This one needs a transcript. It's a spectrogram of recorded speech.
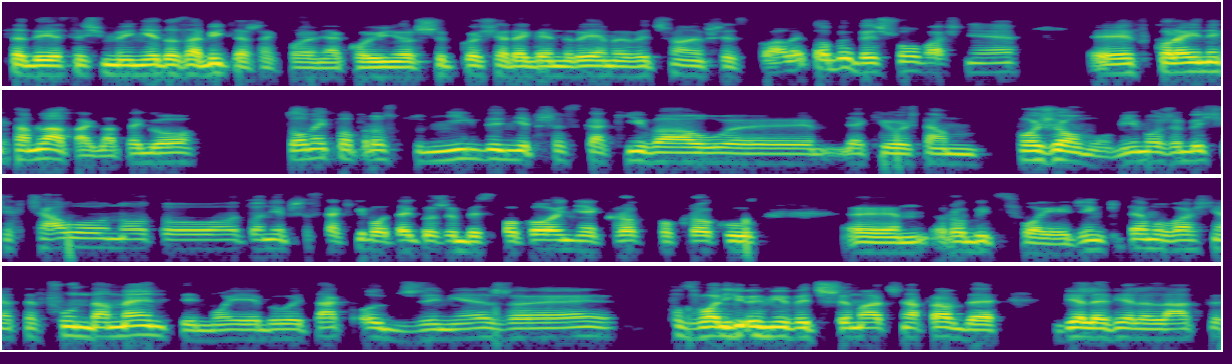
wtedy jesteśmy nie do zabicia, że tak powiem, jako junior. Szybko się regenerujemy, wytrzymamy wszystko, ale to by wyszło właśnie y, w kolejnych tam latach, dlatego Tomek po prostu nigdy nie przeskakiwał e, jakiegoś tam poziomu. Mimo, że by się chciało, no to, to nie przeskakiwał tego, żeby spokojnie, krok po kroku robić swoje. Dzięki temu właśnie te fundamenty moje były tak olbrzymie, że pozwoliły mi wytrzymać naprawdę wiele, wiele lat e,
